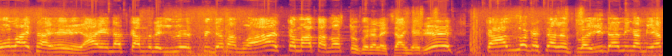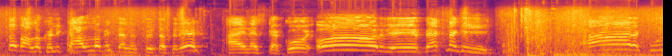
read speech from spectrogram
পোলাই থাকে। আইন আজকে আপনারা ইউএসপি দে মানু আজকে মাথা নষ্ট করে লাইছে। আই রে কাল লগে চ্যালেঞ্জ লয়? ইদানিং আমি এত ভালো খেলি কাল লগে চ্যালেঞ্জ লইতাছে রে? আইন আজকে কই? ও রে ব্যাক নাকি? আরে কোন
